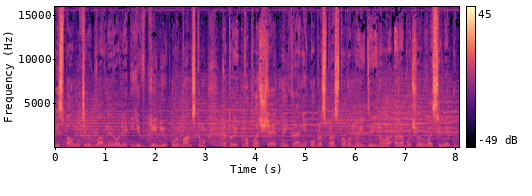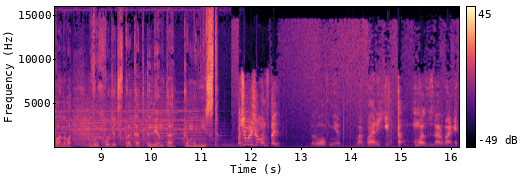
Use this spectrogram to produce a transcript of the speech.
исполнителю главной роли Евгению Урбанскому, который воплощает на экране образ простого, но идейного рабочего Василия Губанова, выходит в прокат лента «Коммунист». Почему еще он стоит? Дров нет. Бабарики мост взорвали.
